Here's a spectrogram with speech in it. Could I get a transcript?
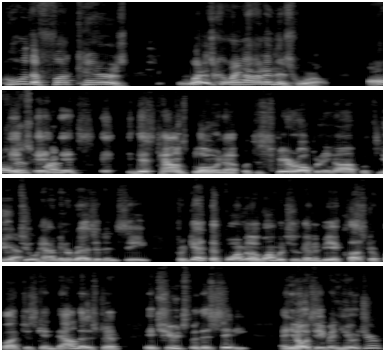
Who the fuck cares? What is going on in this world? All It- this it- money. it's it, this town's blowing up with the sphere opening up, with you Yeah. two having a residency. Forget the Formula One, which is going to be a clusterfuck just getting down to the strip. It's huge for this city. And you know what's even huger?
